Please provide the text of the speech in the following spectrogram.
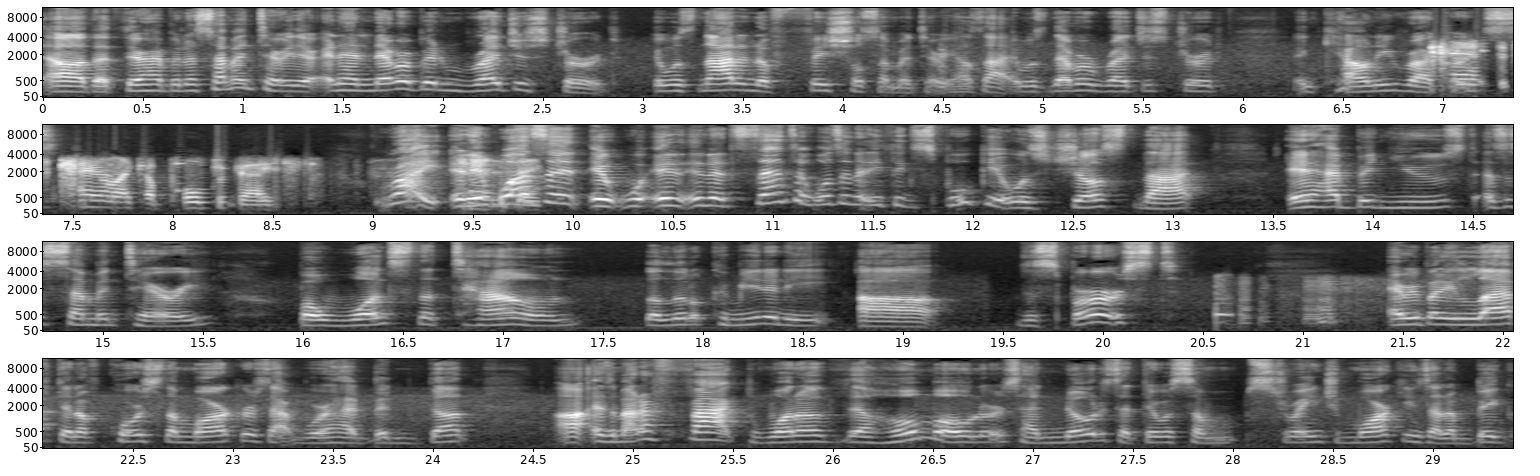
uh, that there had been a cemetery there and had never been registered. It was not an official cemetery. How's that? It was never registered in county records. It's kind of like a poltergeist. Right, and it wasn't. It in, in a sense, it wasn't anything spooky. It was just that it had been used as a cemetery, but once the town, the little community, uh, dispersed, everybody left, and of course the markers that were had been done. Uh, as a matter of fact, one of the homeowners had noticed that there was some strange markings on a big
